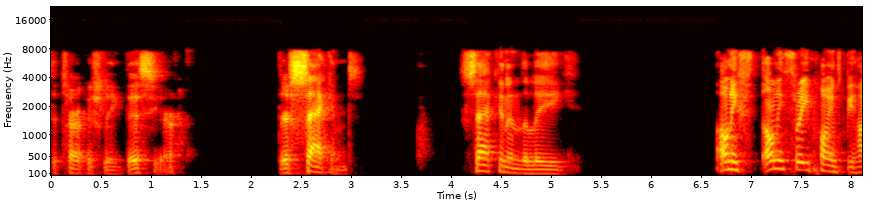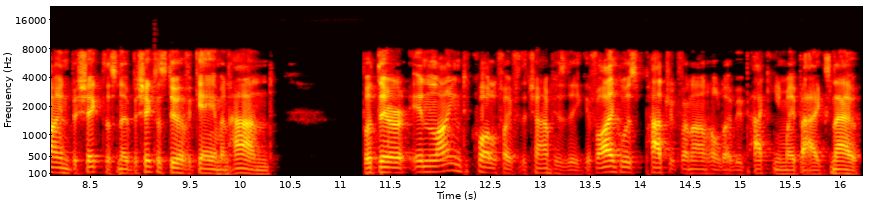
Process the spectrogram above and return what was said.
the Turkish league this year. They're second, second in the league. Only only three points behind Besiktas. Now Besiktas do have a game in hand, but they're in line to qualify for the Champions League. If I was Patrick Van Aanholt, I'd be packing my bags now.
